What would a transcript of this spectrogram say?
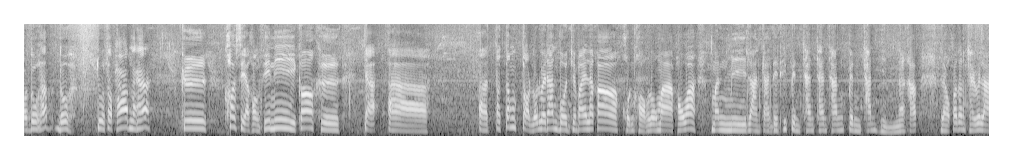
อดูครับดูดูสภาพนะฮะคือข้อเสียของที่นี่ก็คือจะอ่าอ่าต้องจอดรถไว้ด้านบนใช่ไหมแล้วก็ขนของลงมา เพราะว่ามันมีลานกลางเต็นท์ที่เป็นชั้นชั้นชั้นเป็นชั้นหินนะครับ เราก็ต้องใช้เวลา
